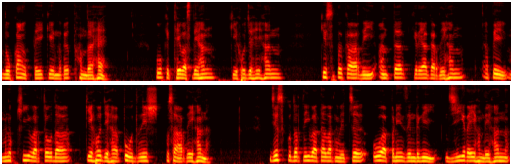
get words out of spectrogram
ਲੋਕਾਂ ਉੱਤੇ ਕੇਂਦਰਿਤ ਹੁੰਦਾ ਹੈ। ਉਹ ਕਿੱਥੇ ਵਸਦੇ ਹਨ? ਕਿਹੋ ਜਿਹੇ ਹਨ, ਕਿਸ ਪ੍ਰਕਾਰ ਦੀ ਅੰਤਰ ਕਿਰਿਆ ਕਰਦੇ ਹਨ ਅਤੇ ਮਨੁੱਖੀ ਵਰਤੋਂ ਦਾ ਕਿਹੋ ਜਿਹਾ ਭੂਦ੍ਰਿਸ਼ ਉਸਾਰਦੇ ਹਨ। ਜਿਸ ਕੁਦਰਤੀ ਵਾਤਾਵਰਣ ਵਿੱਚ ਉਹ ਆਪਣੀ ਜ਼ਿੰਦਗੀ ਜੀ ਰਹੇ ਹੁੰਦੇ ਹਨ,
